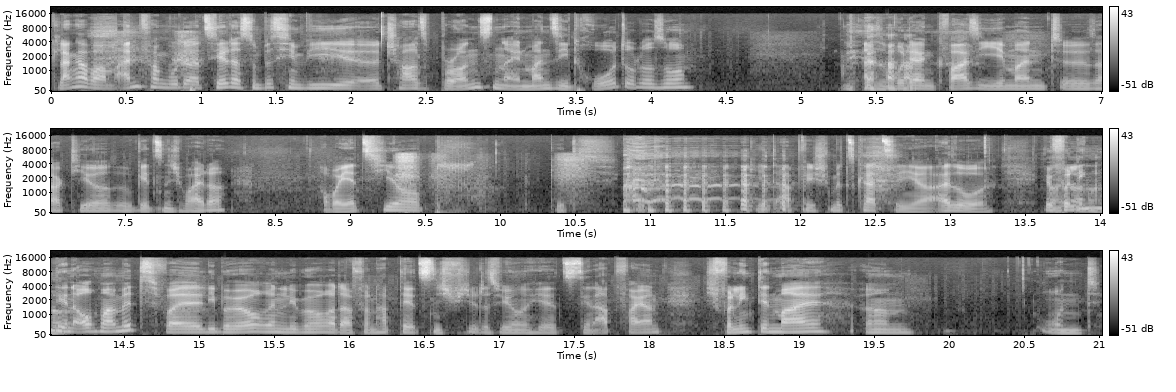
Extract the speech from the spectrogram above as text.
klang aber am Anfang, wo du erzählt hast, so ein bisschen wie äh, Charles Bronson, ein Mann sieht rot oder so. Also wo dann quasi jemand äh, sagt, hier, so geht's nicht weiter. Aber jetzt hier, pff, geht, geht, geht, ab wie Schmitz Katze hier. Also, wir verlinken den auch mal mit, weil, liebe Hörerinnen, liebe Hörer, davon habt ihr jetzt nicht viel, dass wir hier jetzt den abfeiern. Ich verlinke den mal. Ähm, und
